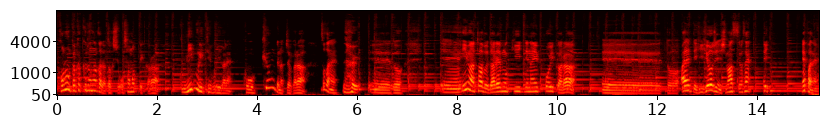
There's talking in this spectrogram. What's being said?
この画角の中で私収まっていくから、身振り手振りがね、こう、キュンってなっちゃうから、そうだね。えっと、えー、今多分誰も聞いてないっぽいから、えーと、あえて非表示にします。すいません。はい。やっぱね、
